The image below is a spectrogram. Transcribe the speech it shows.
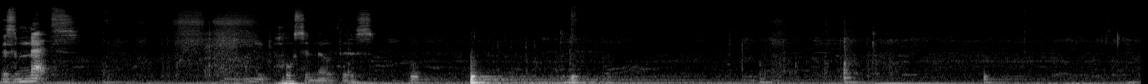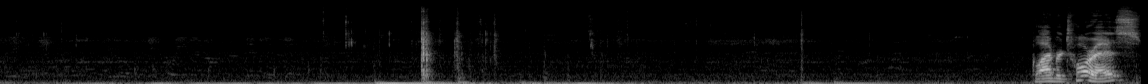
This is Mets. Let me post-it note this. Gleyber Torres.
